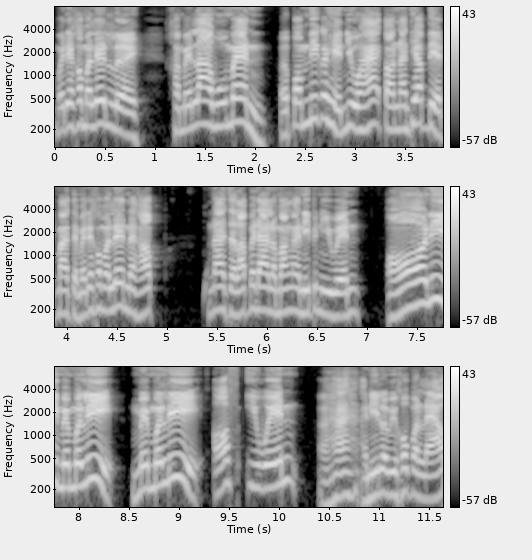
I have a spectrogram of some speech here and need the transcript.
ไม่ได้เข้ามาเล่นเลยคาเมล่าวูแมนเออปอมนี่ก็เห็นอยู่ฮะ ตอนนั้นที่อัปเดตมาแต่ไม่ได้เข้ามาเล่นนะครับ น่าจะรับไม่ได้ล้วมั้งอันนี้เป็นอีเวนต์อ๋อนี่ Memory Memory of Event อะฮะอันนี้เรามีครบหมดแล้ว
